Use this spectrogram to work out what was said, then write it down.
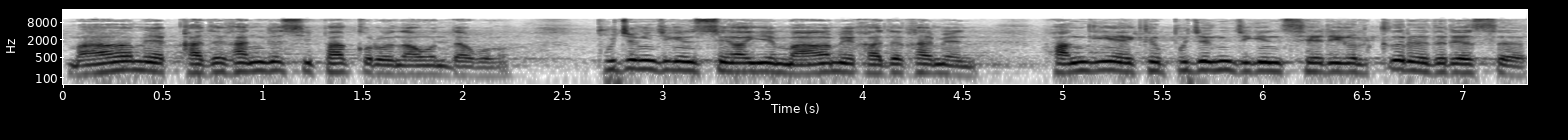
마음에 가득한 것이 밖으로 나온다고 부정적인 생각이 마음에 가득하면 환경에 그 부정적인 세력을 끌어들여서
